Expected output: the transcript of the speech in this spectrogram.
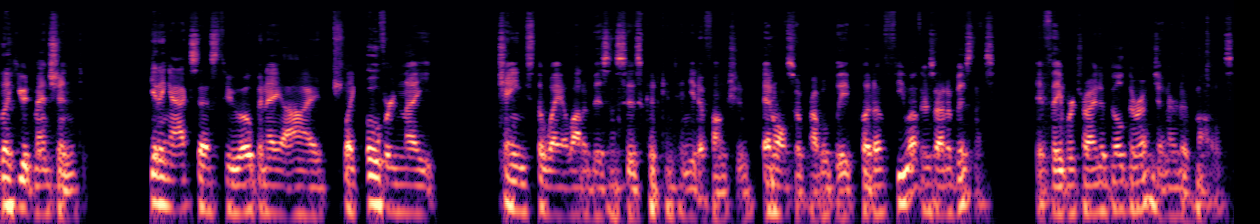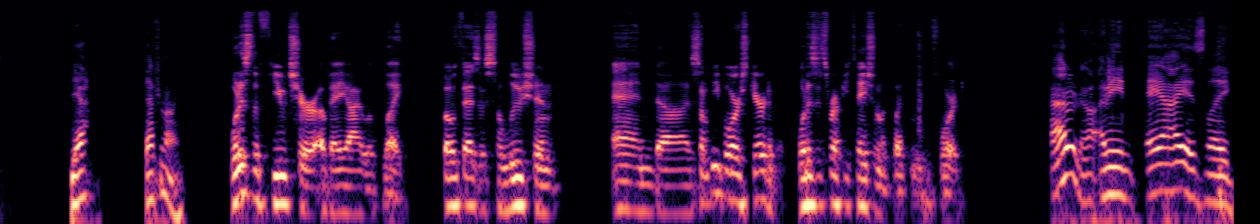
like you had mentioned, getting access to OpenAI like overnight changed the way a lot of businesses could continue to function and also probably put a few others out of business if they were trying to build their own generative models. Yeah, definitely. What does the future of AI look like, both as a solution and uh, some people are scared of it? What does its reputation look like moving forward? I don't know. I mean, AI is like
